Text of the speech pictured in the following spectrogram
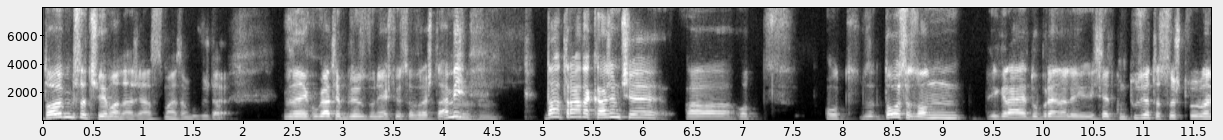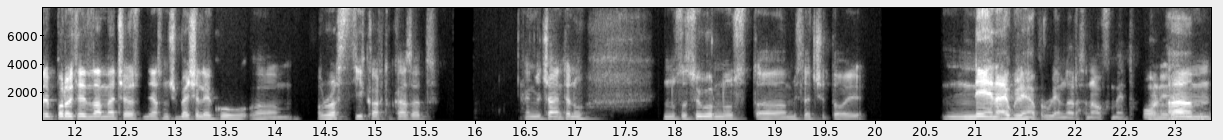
Той мисля, че има даже, аз май съм го виждал. Да. Винаги, когато е близо до нещо и се връща. Ами, Мгм. Да, трябва да кажем, че а, от от този сезон играе добре, нали, и след контузията също, нали, първите два меча, ясно, че беше леко ръсти, както казват англичаните, но, но със сигурност а, мисля, че той не е най-големия проблем на Арсенал в момента. О, не, Ам.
